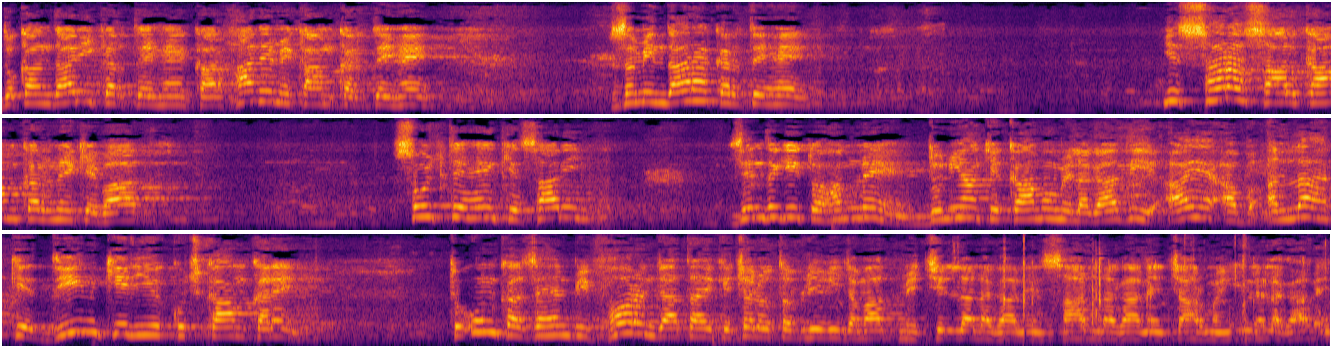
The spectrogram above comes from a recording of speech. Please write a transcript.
दुकानदारी करते हैं, कारखाने में काम करते हैं, जमींदारा करते हैं, ये सारा साल काम करने के बाद सोचते हैं कि सारी ज़िंदगी तो हमने दुनिया के कामों में लगा दी, आए अब अल्लाह के दीन के लिए कुछ काम करें। तो उनका जहन भी फ़ौरन जाता है कि चलो तबलीगी जमात में चिल्ला लगा लें, साल लगा लें, चार महीने लगा लें।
